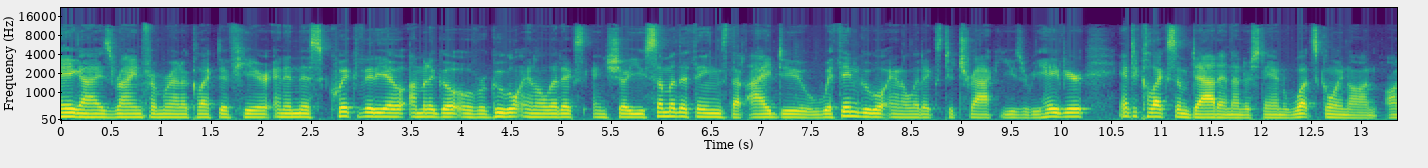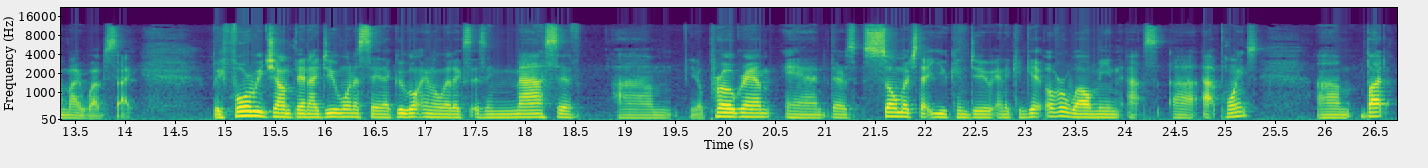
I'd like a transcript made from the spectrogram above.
Hey guys, Ryan from Moreno Collective here, and in this quick video, I'm going to go over Google Analytics and show you some of the things that I do within Google Analytics to track user behavior and to collect some data and understand what's going on on my website. Before we jump in, I do want to say that Google Analytics is a massive um, you know program, and there's so much that you can do, and it can get overwhelming at uh, at points. Um, but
